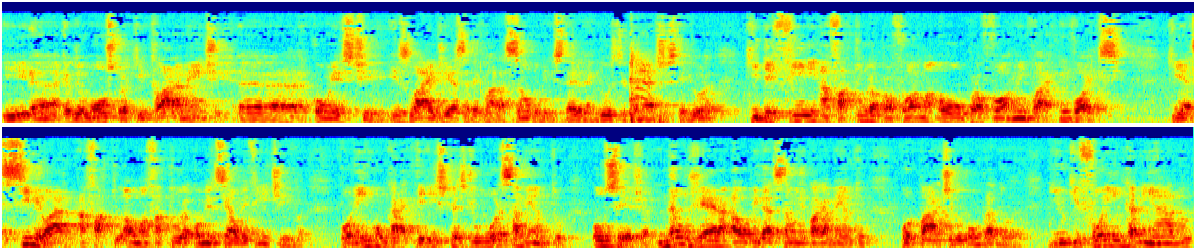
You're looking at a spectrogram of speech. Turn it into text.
E eh, eu demonstro aqui claramente eh, com este slide, essa declaração do Ministério da Indústria e Comércio Exterior, que define a fatura pro forma ou pro forma invoice. que é similar a, fatura, a uma fatura comercial definitiva, porém com características de um orçamento, ou seja, não gera a obrigação de pagamento por parte do comprador. E o que foi encaminhado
